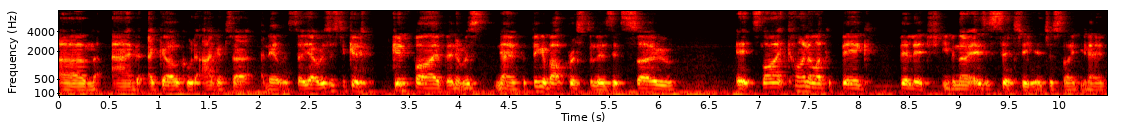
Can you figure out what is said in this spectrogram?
um, and a girl called Agatha, and it was so yeah, it was just a good good vibe, and it was you know the thing about Bristol is it's so it's like kind of like a big village, even though it is a city. It's just like you know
